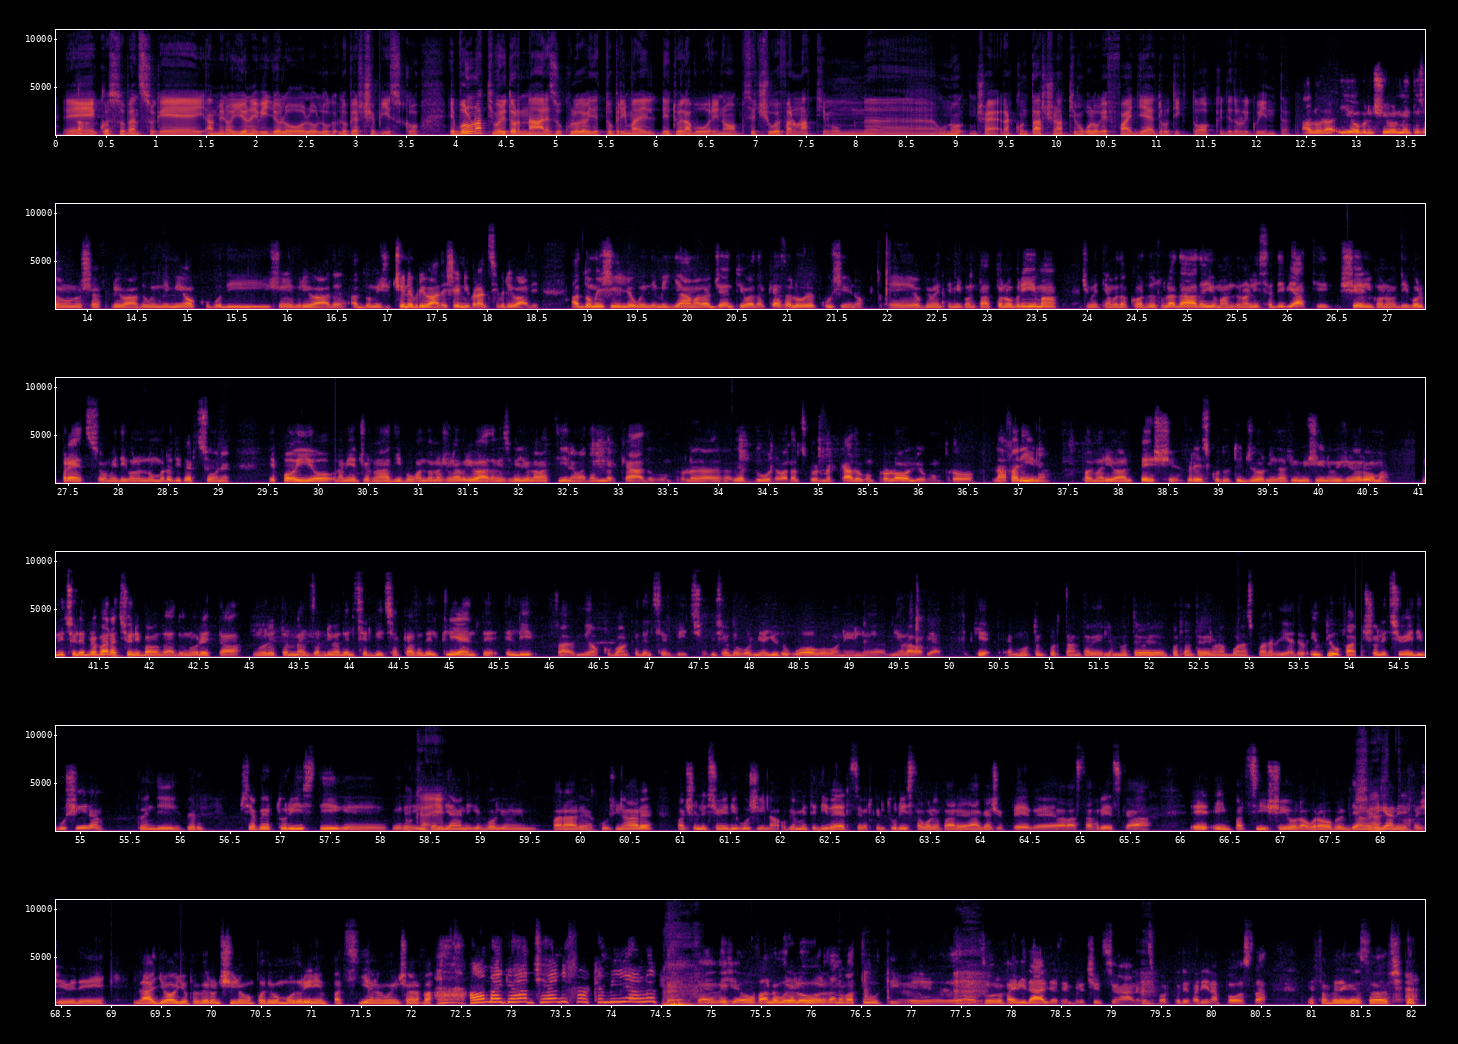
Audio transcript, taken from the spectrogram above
E Tanto. questo penso che almeno io nei video lo, lo- lo- percepisco. E volevo un attimo ritornare su quello che avevi detto prima dei, dei tuoi lavori, no? Se ci vuoi fare un attimo un, eh, uno- cioè raccontarci un attimo quello che fai dietro TikTok, dietro le quinte. Allora, io principalmente sono uno chef privato, quindi mi occupo di cene private, a domicilio, cene private, ceni, pranzi privati a domicilio, quindi mi chiama la gente, io vado a casa loro e cucino. E ovviamente mi contattano prima, ci mettiamo d'accordo sulla data, io mando una lista di piatti, scelgono, dico il prezzo, mi dicono il numero di persone e poi io, la mia giornata tipo, quando ho una cena privata, mi sveglio la mattina, vado al mercato, compro la verdura, vado al supermercato, compro l'olio, compro la farina, poi mi arriva il pesce fresco tutti i giorni da Fiumicino vicino Roma. Inizio le preparazioni, poi vado un'oretta, un'oretta e mezza prima del servizio a casa del cliente e lì fa- mi occupo anche del servizio, di solito col mio aiuto cuoco, con il mio lavapiatti, perché è molto importante averli, è molto importante avere una buona squadra dietro. In più faccio lezioni di cucina, quindi per- sia per turisti che per Ok? italiani che vogliono imparare a cucinare, faccio lezioni di cucina, ovviamente diverse perché il turista vuole fare la cacio e pepe, la pasta fresca e, e impazzisce. Io lavoravo per americani certo. e facevi vedere l'aglio, olio, peperoncino con un po' di pomodorini e impazzivano, cominciavano a fare Oh my god, Jennifer, come here, look! Cioè, invece lo fanno pure loro, lo sanno fa tutti. Se lo fai in Italia sembra eccezionale, sporco di farina apposta e fa vedere che sto... Cioè,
